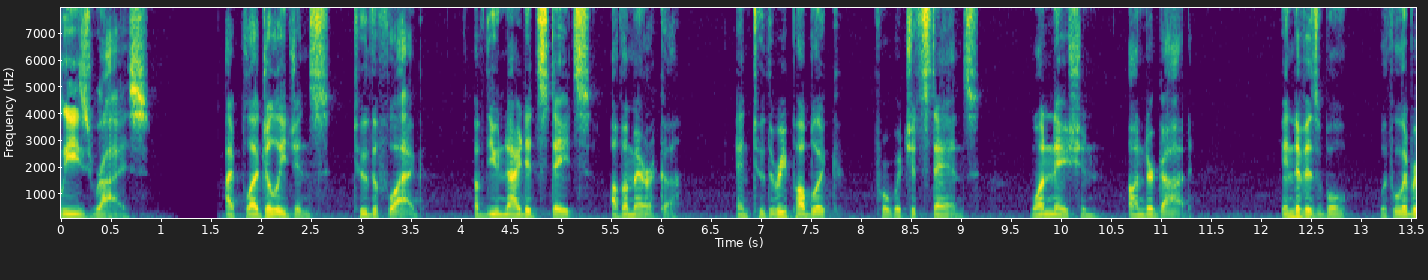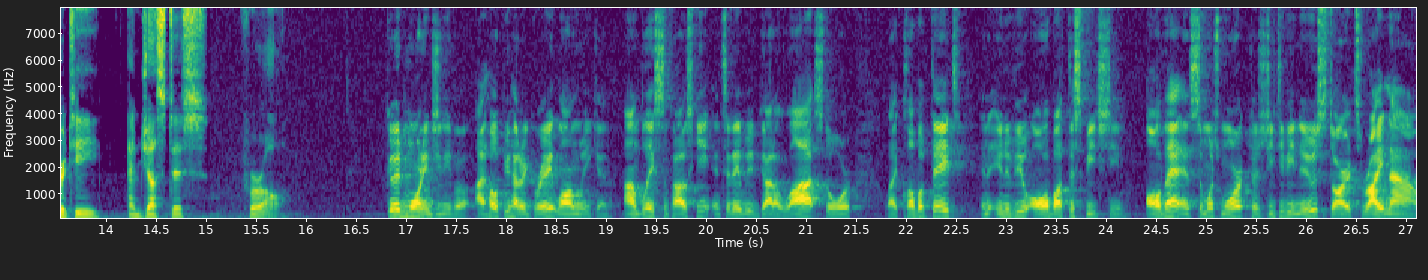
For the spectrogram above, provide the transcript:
Please rise. I pledge allegiance to the flag of the United States of America and to the republic for which it stands, one nation, under God, indivisible, with liberty and justice for all. Good morning, Geneva. I hope you had a great long weekend. I'm Blake Stempowski, and today we've got a lot store like club updates and an interview all about the speech team. All that and so much more because GTV News starts right now.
